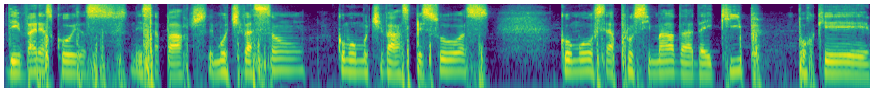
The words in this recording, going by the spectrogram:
de várias coisas nessa parte, de motivação, como motivar as pessoas, como se aproximar da, da equipe, porque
